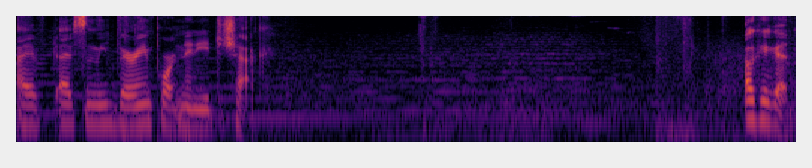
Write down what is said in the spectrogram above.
I have, I have something very important I need to check. Okay, good.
